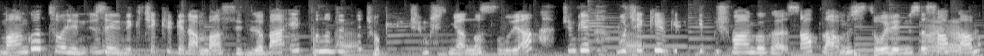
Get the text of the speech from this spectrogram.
Van Gogh tuvalinin üzerindeki çekirgeden bahsediliyor. Ben ilk bunu duyduğumda çok şaşırmıştım ya nasıl ya. Çünkü bu evet. çekirge gitmiş Van Gogh'a saplanmış, üstüne saplanmış.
